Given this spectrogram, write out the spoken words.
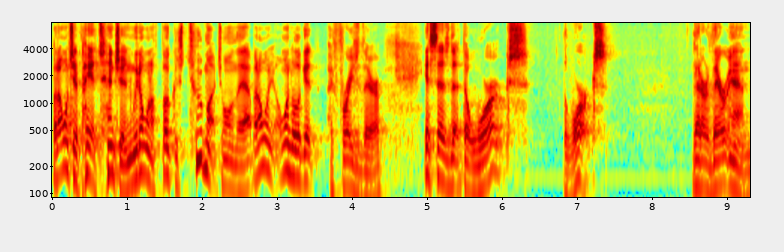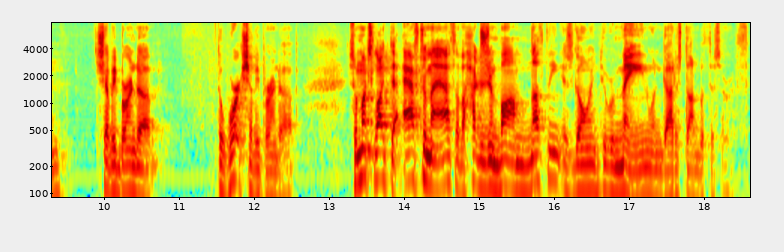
But I want you to pay attention. We don't want to focus too much on that, but I want, I want to look at a phrase there. It says that the works, the works that are therein shall be burned up. The work shall be burned up. So much like the aftermath of a hydrogen bomb, nothing is going to remain when God is done with this earth.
